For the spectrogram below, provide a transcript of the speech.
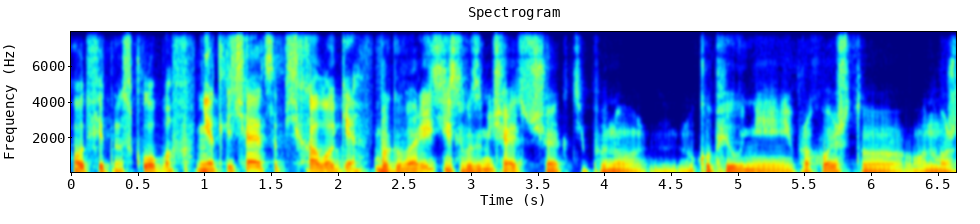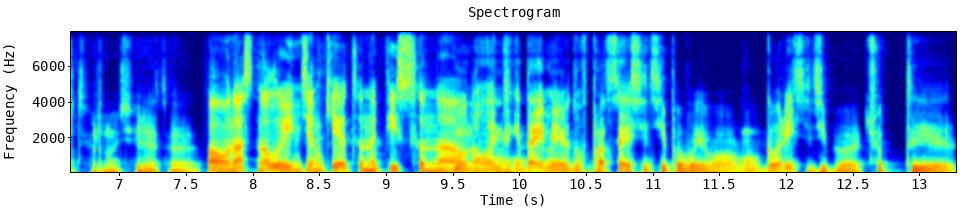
от фитнес-клубов. Не отличается психология. Вы говорите, если вы замечаете, что человек, типа, ну, купил, не, не проходит, что он может вернуть? Или это... А у нас на лендинге это написано. Ну, на лендинге, да, я имею в виду в процессе, типа, вы его говорите, типа, что ты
